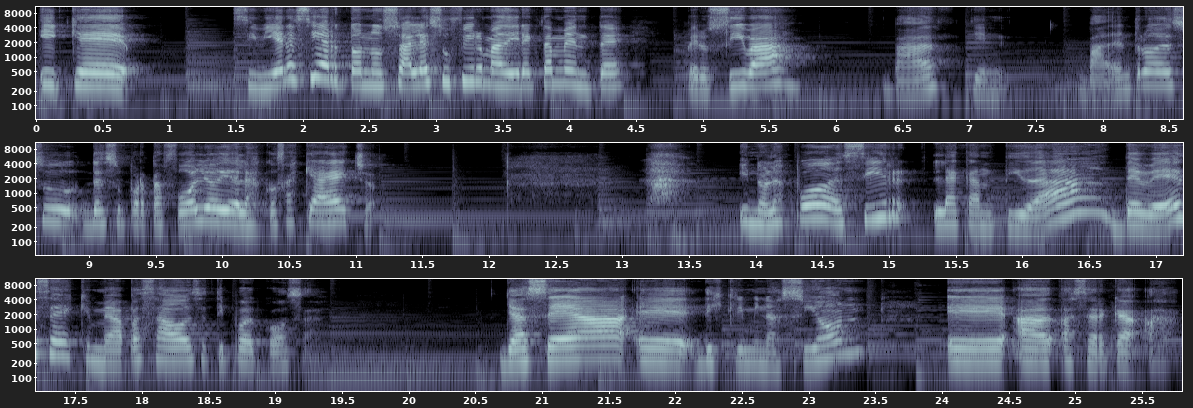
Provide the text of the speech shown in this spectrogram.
y que si bien es cierto, no sale su firma directamente, pero sí va, va, va dentro de su, de su portafolio y de las cosas que ha hecho. Y no les puedo decir la cantidad de veces que me ha pasado ese tipo de cosas. Ya sea eh, discriminación eh, acerca...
